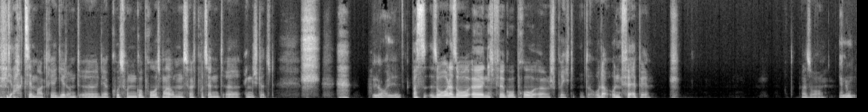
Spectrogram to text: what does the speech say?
der Aktienmarkt reagiert und äh, der Kurs von GoPro ist mal um 12% äh, eingestürzt. Lol. Was so oder so äh, nicht für GoPro äh, spricht. Oder und für Apple. Also, Ja, nun.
